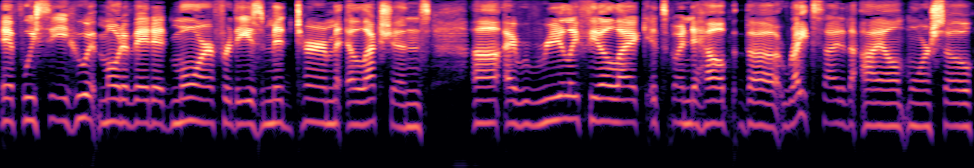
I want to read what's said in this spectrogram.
if we see who it motivated more for these midterm elections. Uh, I really feel like it's going to help the right side of the aisle more so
